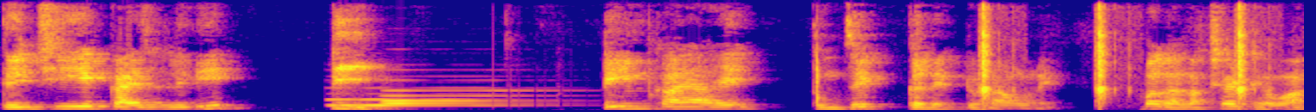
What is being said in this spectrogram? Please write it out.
त्यांची एक काय झालेली? टीम टीम काय आहे? तुमचे कलेक्टिव्ह नाऊन आहे. बघा लक्षात ठेवा.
